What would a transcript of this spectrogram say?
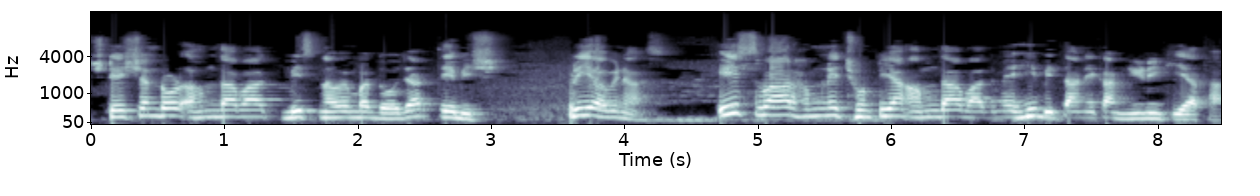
સ્ટેશન રોડ अहमदाबाद 20 नवंबर 2023 प्रिय अविनाश इस बार हमने छुट्टियां अहमदाबाद में ही बिताने का निर्णय किया था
